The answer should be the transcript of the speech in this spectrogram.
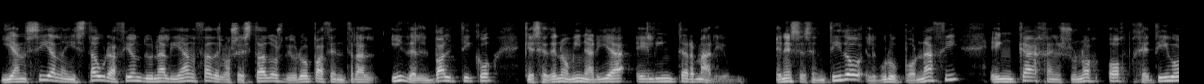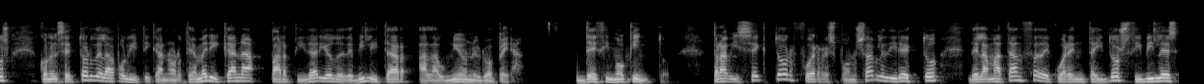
y ansía la instauración de una alianza de los estados de Europa Central y del Báltico que se denominaría el Intermarium. En ese sentido, el grupo nazi encaja en sus objetivos con el sector de la política norteamericana partidario de debilitar a la Unión Europea. Décimo quinto. Fue responsable directo de la matanza de 42 civiles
